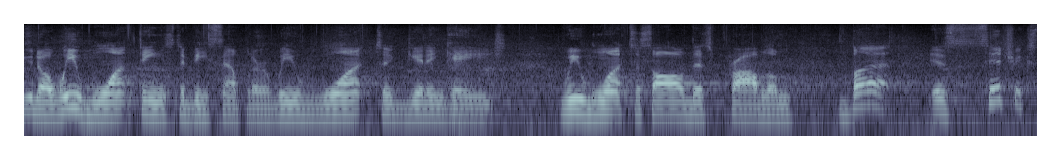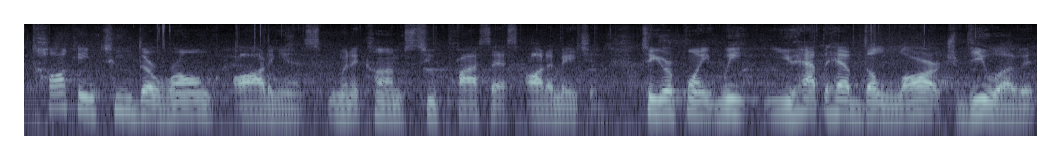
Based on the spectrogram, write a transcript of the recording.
you know, we want things to be simpler. We want to get engaged. We want to solve this problem, but is Citrix talking to the wrong audience when it comes to process automation? To your point, we you have to have the large view of it.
